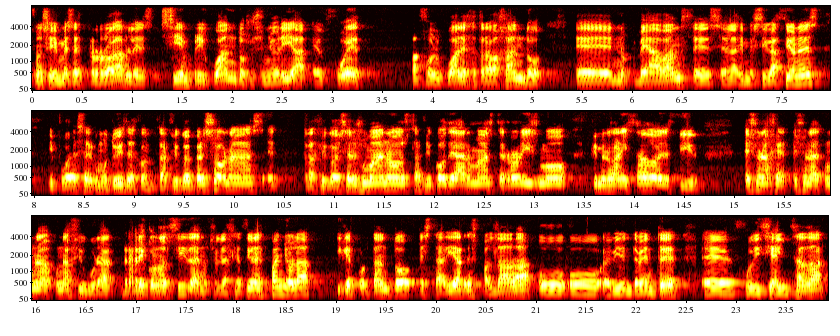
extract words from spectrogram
son seis meses prorrogables, siempre y cuando su señoría, el juez bajo el cual está trabajando, vea avances en las investigaciones y puede ser, como tú dices, con tráfico de personas, eh, tráfico de seres humanos, tráfico de armas, terrorismo, crimen organizado, es decir, es una, es una, una, figura reconocida en nuestra legislación española y que, por tanto, estaría respaldada o, evidentemente, eh, judicializada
